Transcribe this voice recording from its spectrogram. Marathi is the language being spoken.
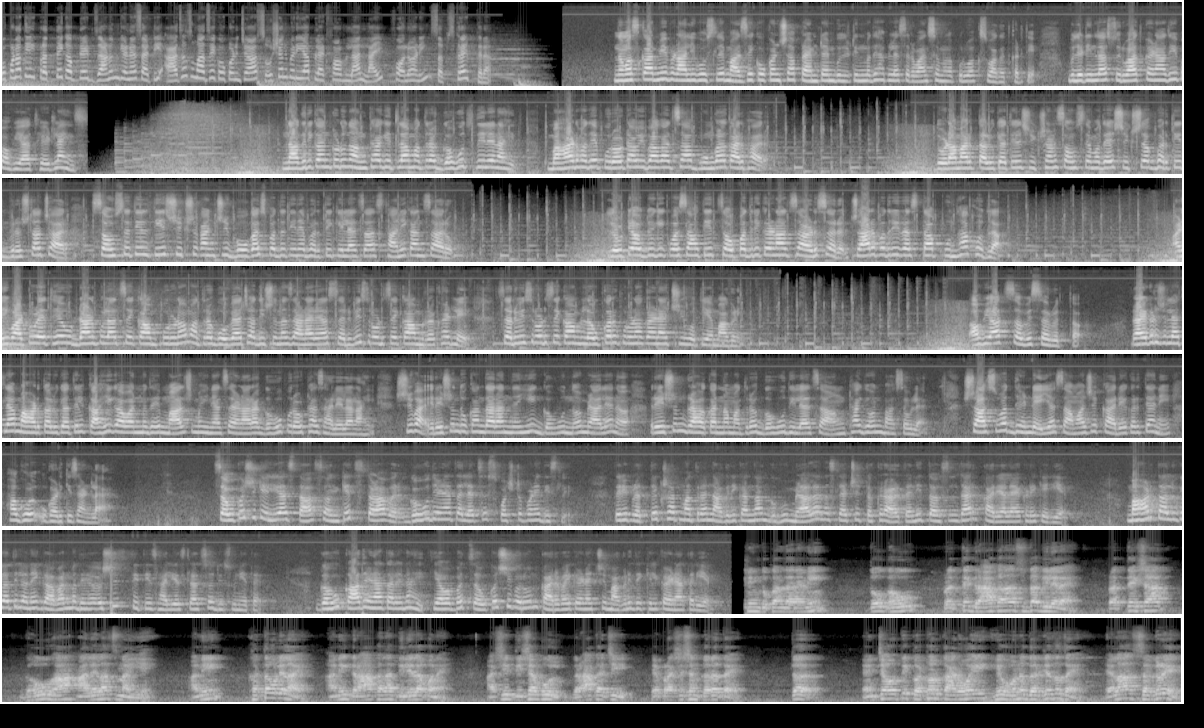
कोकणातील प्रत्येक अपडेट जाणून घेण्यासाठी आजच माझे कोकणच्या सोशल मीडिया प्लॅटफॉर्मला लाईक फॉलो आणि सबस्क्राईब करा. नमस्कार मी प्रणाली भोसले. माझे कोकणच्या प्राईम टाईम बुलेटिनमध्ये आपल्या सर्वांचं मनपूर्वक स्वागत करते. बुलेटिनला सुरुवात करण्याआधी पाहूयात हेडलाईन्स नागरिकांकडून अंगठा घेतला मात्र गहूच दिले नाहीत. महाडमध्ये पुरवठा विभागाचा भोंगळ कारभार. दोडामार्ग तालुक्यातील शिक्षण संस्थेमध्ये शिक्षक भरतीत भ्रष्टाचार. संस्थेतील तीस शिक्षकांची बोगस पद्धतीने भरती केल्याचा स्थानिकांचा आरोप. लोटे औद्योगिक वसाहतीत चौपदरीकरणाचा अडसर चार पदरी रस्ता पुन्हा खोदला. आणि वाटूळ येथे उड्डाणपुलाचे काम पूर्ण मात्र गोव्याच्या दिशेनं जाणाऱ्या सर्व्हिस रोडचे काम रखडले. सर्व्हिस रोडचे काम लवकर पूर्ण करण्याची होतीये मागणी. पाहुयात सविस्तर वृत्त. रायगड जिल्ह्यातल्या महाड तालुक्यातील काही गावांमध्ये मार्च महिन्याचा येणारा गहू पुरवठा झालेला नाही. शिवाय रेशन दुकानदारांनीही गहू न मिळाल्यानं रेशन ग्राहकांना मात्र गहू दिल्याचा अंगठा घेऊन भासवलाय. शाश्वत धेंडे या सामाजिक कार्यकर्त्याने हा घोळ उघडकीस आणलाय. चौकशी केली असता संकेतस्थळावर गहू देण्यात आल्याचे स्पष्टपणे दिसले. तरी प्रत्यक्षात मात्र नागरिकांना गहू मिळाला नसल्याची तक्रार त्यांनी तहसीलदार कार्यालयाकडे केली आहे. महाड तालुक्यातील अनेक गावांमध्ये अशीच स्थिती झाली असल्याचं दिसून येत आहे. गहू का देण्यात आले नाहीत याबाबत चौकशी करून कारवाई करण्याची मागणी देखील करण्यात आली आहे. दुकानदारांनी तो गहू प्रत्येक ग्राहकाला सुद्धा दिलेला आहे. प्रत्यक्षात गहू हा आलेलाच नाहीये आणि खतवलेला आहे आणि ग्राहकाला दिलेला पण आहे. अशी दिशाभूल ग्राहकाची हे प्रशासन करत आहे. तर यांच्यावरती कठोर कारवाई हे होणं गरजेचंच आहे. याला सगळे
